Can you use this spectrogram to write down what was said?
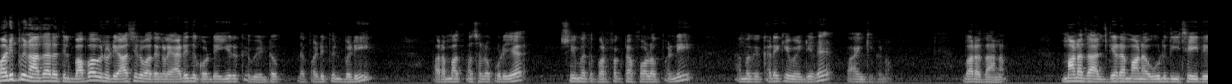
படிப்பின் ஆதாரத்தில் பாபாவினுடைய ஆசீர்வாதங்களை அடைந்து கொண்டே இருக்க வேண்டும். இந்த படிப்பின்படி பரமாத்மா சொல்லக்கூடிய ஸ்ரீமத்தை பர்ஃபெக்டாக ஃபாலோ பண்ணி நமக்கு கிடைக்க வேண்டியதை வாங்கிக்கணும். வரதானம். மனதால் திடமான உறுதி செய்து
